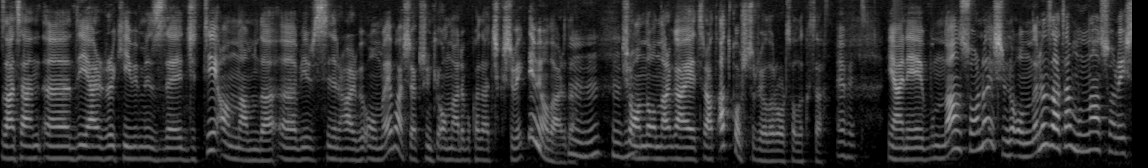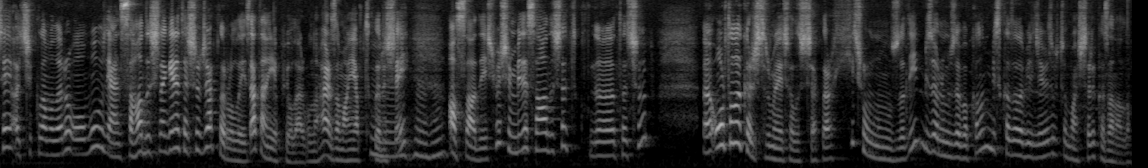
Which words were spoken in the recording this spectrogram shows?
zaten e, diğer rakibimiz de ciddi anlamda bir sinir harbi olmaya başlayacak. Çünkü onlar da bu kadar çıkışı beklemiyorlardı. Şu anda onlar gayet rahat at koşturuyorlar ortalıkta. Evet. Yani bundan sonra şimdi onların zaten bundan sonra işte açıklamaları o bu yani saha dışına gene taşıracaklar olayı. Zaten yapıyorlar bunu. Her zaman yaptıkları şey asla değişmiyor. Şimdi bir de saha dışına e, taşınıp e, ortalığı karıştırmaya çalışacaklar. Hiç umurumuzda değil. Biz önümüze bakalım. Biz kazanabileceğimiz bütün maçları kazanalım.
